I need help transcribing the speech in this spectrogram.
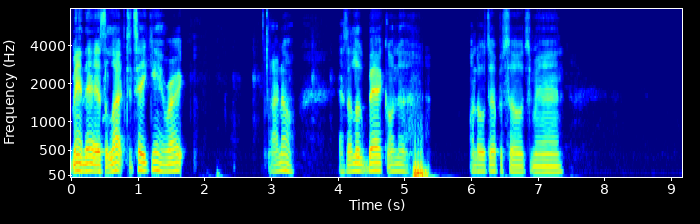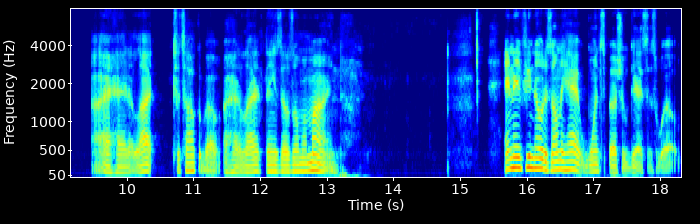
Man, that is a lot to take in, right? I know. As I look back on the on those episodes, man, I had a lot to talk about. I had a lot of things that was on my mind. And if you notice, I only had one special guest as well.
